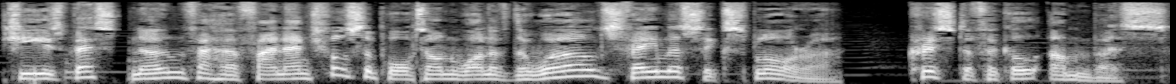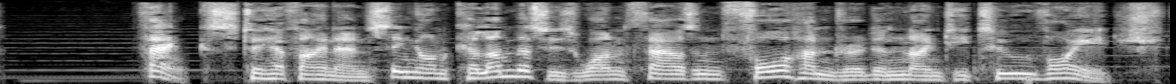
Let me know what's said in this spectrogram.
She is best known for her financial support on one of the world's famous explorer, Christopher Columbus. Thanks to her financing on Columbus's 1492 voyage,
